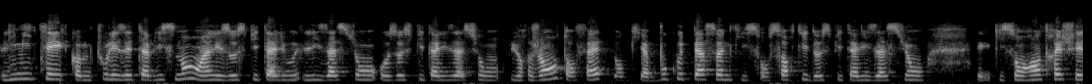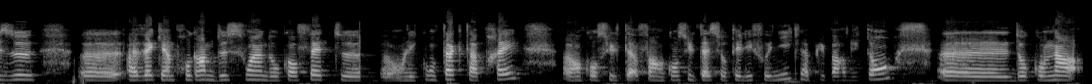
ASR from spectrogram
limité, comme tous les établissements, hein, les hospitalisations aux hospitalisations urgentes, en fait. Donc, il y a beaucoup de personnes qui sont sorties d'hospitalisation et qui sont rentrées chez eux euh, avec un programme de soins. Donc, en fait, euh, on les contacte après en, consulta enfin, en consultation téléphonique la plupart du temps. donc, on a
